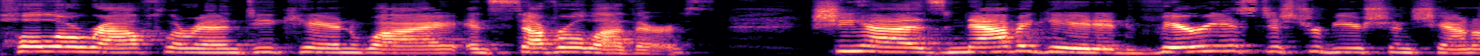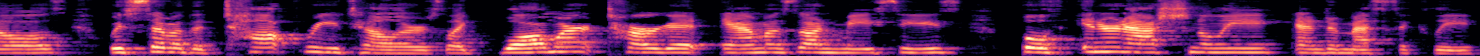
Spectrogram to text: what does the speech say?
Polo Ralph Lauren, DKNY, and several others. She has navigated various distribution channels with some of the top retailers like Walmart, Target, Amazon, Macy's, both internationally and domestically.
